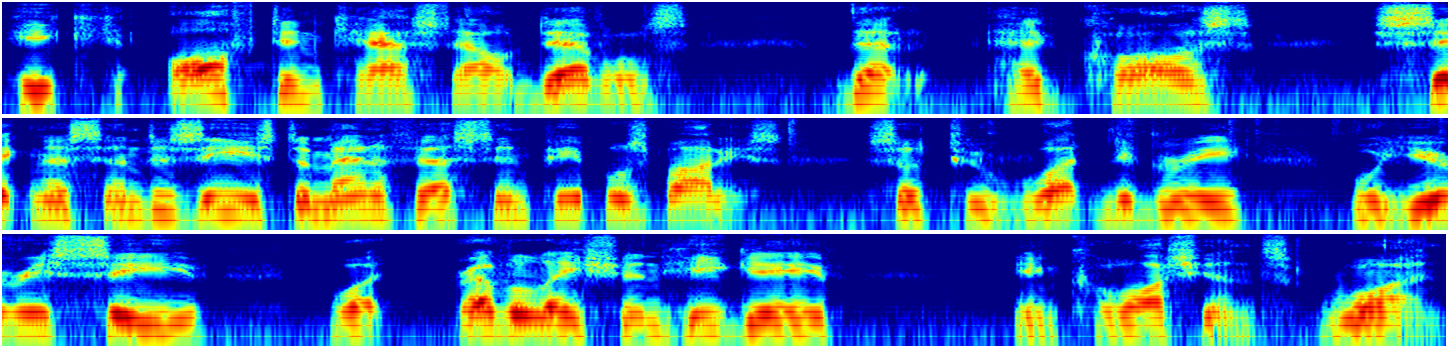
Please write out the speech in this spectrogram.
he often cast out devils that had caused sickness and disease to manifest in people's bodies. So, to what degree will you receive what revelation he gave in Colossians 1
